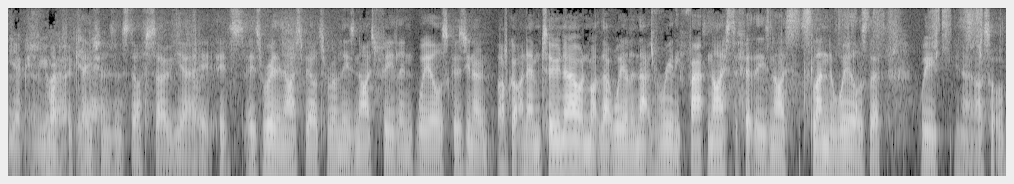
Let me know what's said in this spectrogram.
Yeah, uh, modifications and stuff. So yeah, it, it's it's really nice to be able to run these nice feeling wheels because you know I've got an M2 now and my, that wheel and that's really fat. Nice to fit these nice slender wheels that we you know I sort of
